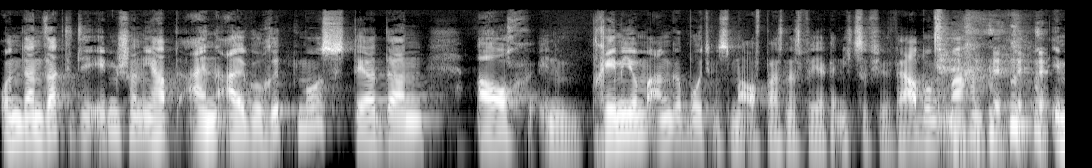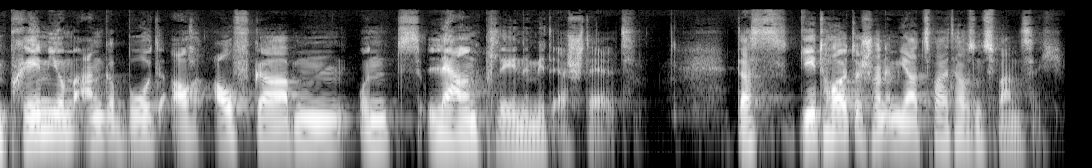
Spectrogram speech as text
und dann sagtet ihr eben schon, ihr habt einen Algorithmus, der dann auch einem Premium-Angebot, ich muss mal aufpassen, dass wir ja nicht zu viel Werbung machen, im Premium-Angebot auch Aufgaben und Lernpläne mit erstellt. Das geht heute schon im Jahr 2020.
